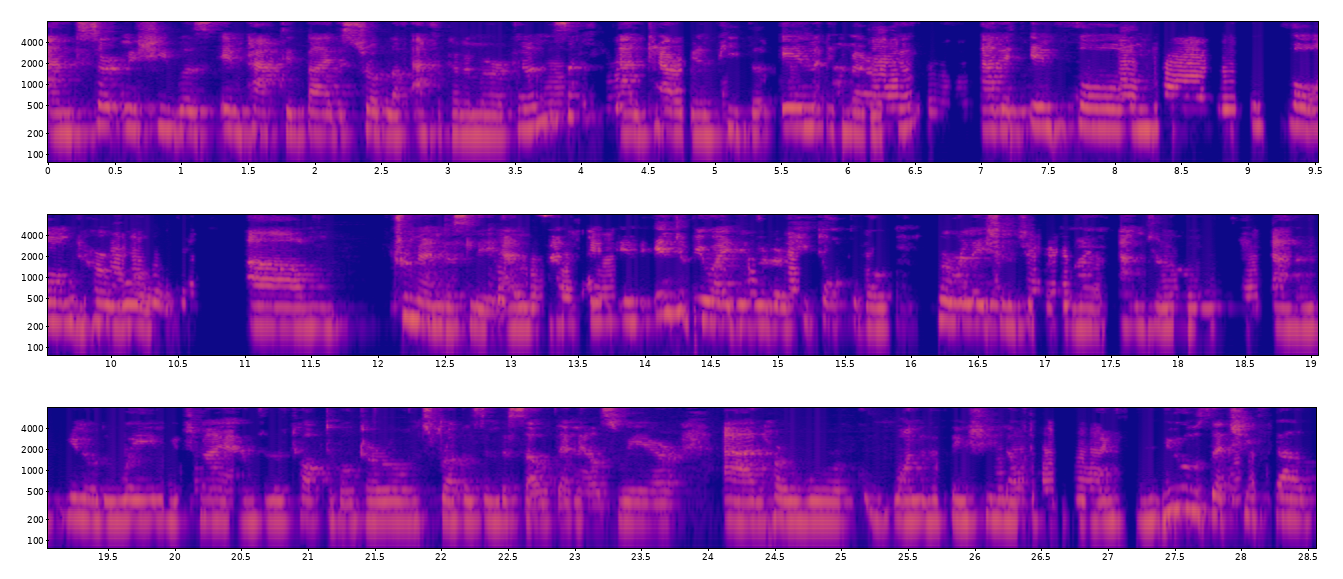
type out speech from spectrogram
and certainly she was impacted by the struggle of African Americans and Caribbean people in America, and it informed informed her work. Um, tremendously. And, and in, in, the interview I did with her, she talked about her relationship with Maya Angelou and, you know, the way in which Maya Angelou talked about her own struggles in the South and elsewhere and her work. One of the things she loved about Langston Hughes that she felt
